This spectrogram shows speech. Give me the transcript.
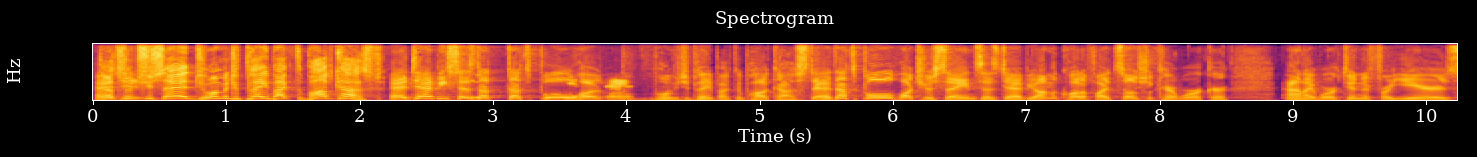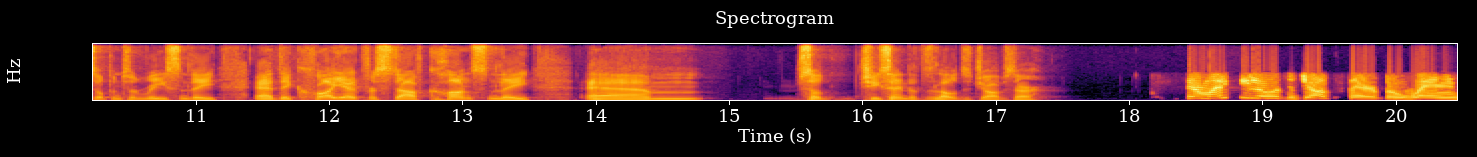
That's do what you- you said. Do you want me to play back the podcast? Uh, Debbie says that that's bull. What, why would you play back the podcast? Uh, that's bull. What you're saying, says Debbie. I'm a qualified social care worker, and I worked in it for years up until recently. Uh, they cry out for staff constantly. Um, so she's saying that there's loads of jobs there. There might be loads of jobs there, but when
